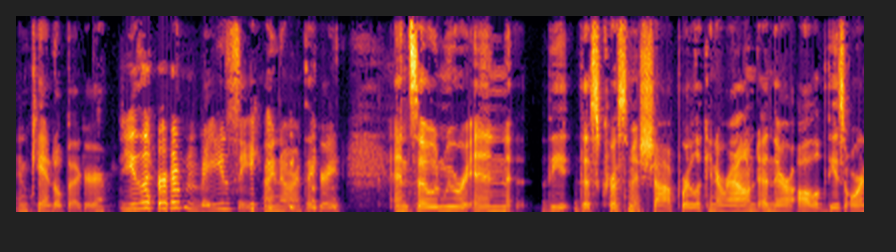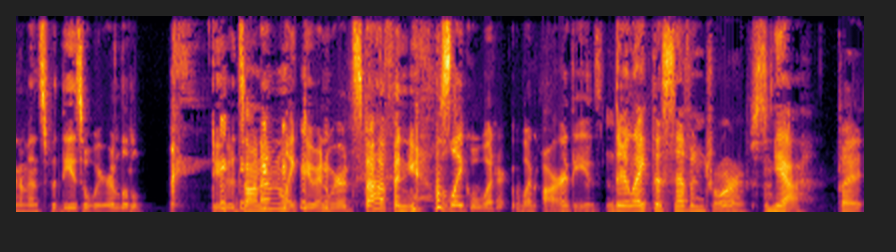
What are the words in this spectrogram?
and Candle Beggar. These are amazing. I know, aren't they great? And so when we were in the this Christmas shop, we're looking around and there are all of these ornaments with these weird little dudes on them, like doing weird stuff. And I was like, what are what are these? They're like the seven dwarves. Yeah, but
